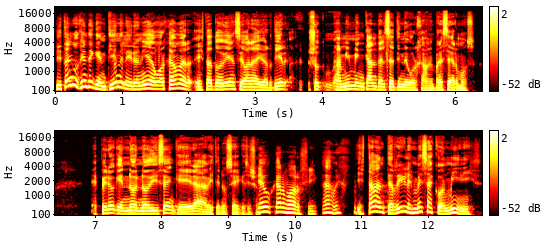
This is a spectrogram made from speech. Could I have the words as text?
Si están con gente que entiende la ironía de Warhammer, está todo bien, se van a divertir. Yo, a mí me encanta el setting de Warhammer, me parece hermoso. Espero que no, no dicen que era, viste, no sé, qué sé yo. Voy a buscar Morphy. Ah. Estaban terribles mesas con minis.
